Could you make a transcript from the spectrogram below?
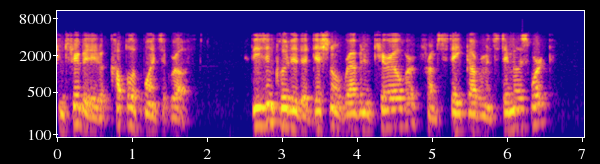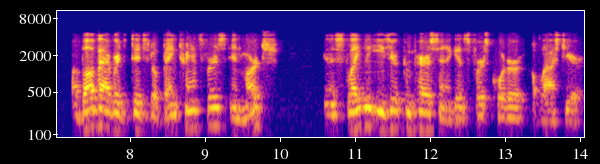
contributed a couple of points of growth. These included additional revenue carryover from state government stimulus work, above average digital bank transfers in March, and a slightly easier comparison against first quarter of last year.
